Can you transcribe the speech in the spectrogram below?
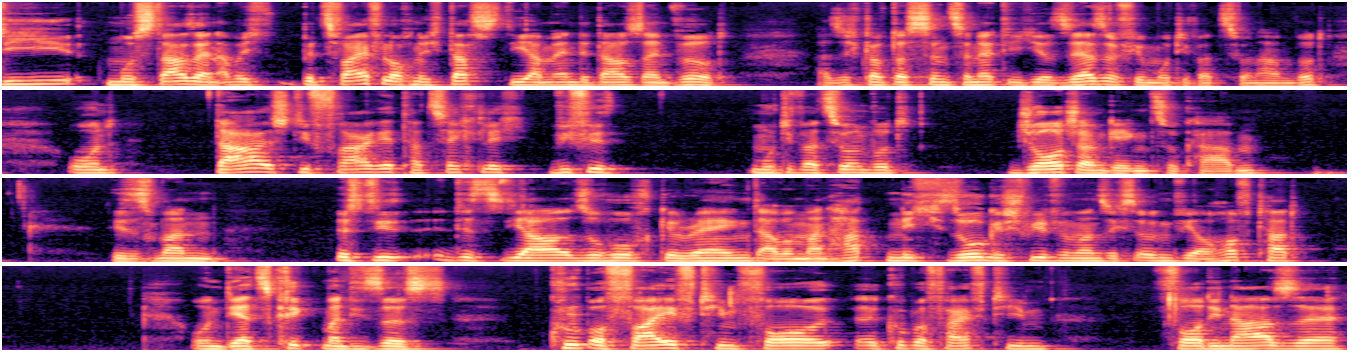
die muss da sein. Aber ich bezweifle auch nicht, dass die am Ende da sein wird. Also ich glaube, dass Cincinnati hier sehr, sehr viel Motivation haben wird. Und da ist die Frage tatsächlich, wie viel Motivation wird Georgia im Gegenzug haben? Dieses Mann ist die, das Jahr so hoch gerankt, aber man hat nicht so gespielt, wie man sich irgendwie erhofft hat. Und jetzt kriegt man dieses Group of Five Team vor, äh, Group of Five Team vor die Nase,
